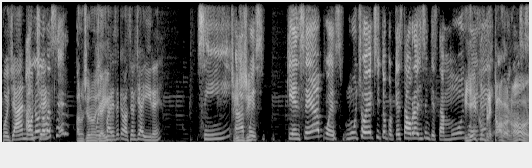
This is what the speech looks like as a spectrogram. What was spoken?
Pues ya Ah, no, anoche, lo va a hacer. Anunciaron a pues Jair. parece que va a ser Yair, ¿eh? Sí, Sí, ah, sí, sí. pues quien sea, pues mucho éxito porque esta obra dicen que está muy Y buena. Cumple todo, ¿no?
